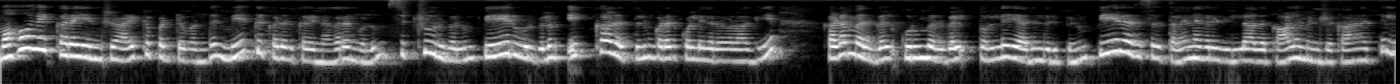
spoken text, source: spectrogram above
மகோதைக்கரை என்று அழைக்கப்பட்டு வந்த மேற்கு கடற்கரை நகரங்களும் சிற்றூர்களும் பேரூர்களும் எக்காலத்திலும் கடற்கொள்ளைகளாகிய கடம்பர்கள் குறும்பர்கள் தொல்லை அறிந்திருப்பினும் பேரரசர் தலைநகரில் இல்லாத காலம் என்ற காரணத்தில்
